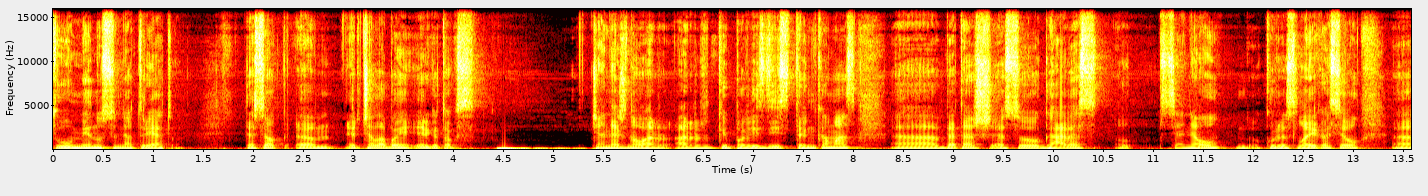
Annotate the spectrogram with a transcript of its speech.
tų minusų neturėtų. Tiesiog ir čia labai irgi toks čia nežinau, ar, ar kaip pavyzdys tinkamas, e, bet aš esu gavęs seniau, kuris laikas jau, e,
